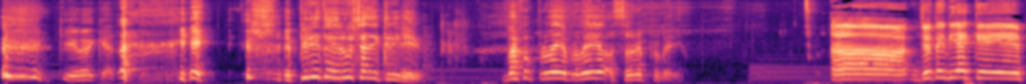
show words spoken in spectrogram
Qué bacán. Espíritu de lucha de Krillin. Bajo el promedio, promedio o sobre el promedio. Ah, yo te diría que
